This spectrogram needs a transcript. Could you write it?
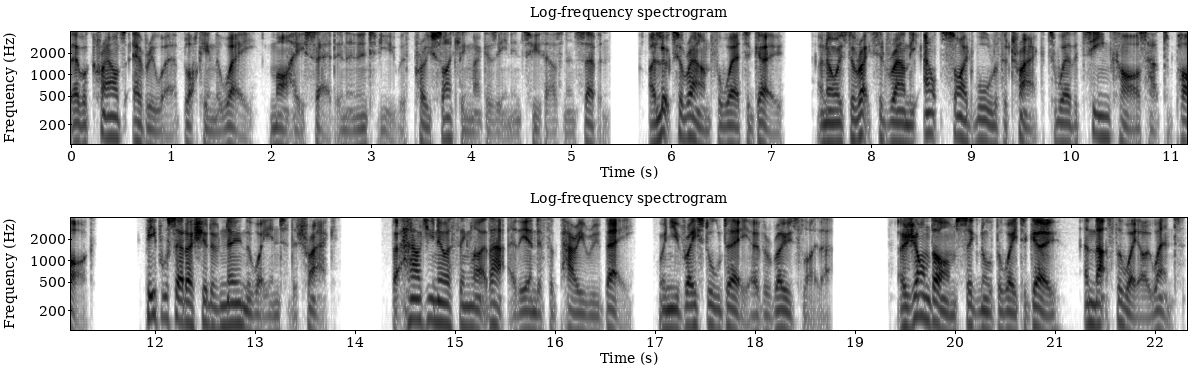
there were crowds everywhere blocking the way, Mahé said in an interview with Pro Cycling magazine in 2007. I looked around for where to go, and I was directed round the outside wall of the track to where the team cars had to park. People said I should have known the way into the track. But how do you know a thing like that at the end of the Paris Roubaix when you've raced all day over roads like that? A gendarme signalled the way to go, and that's the way I went.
